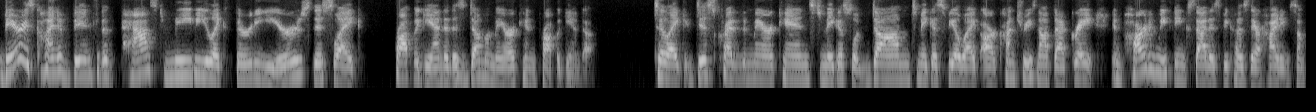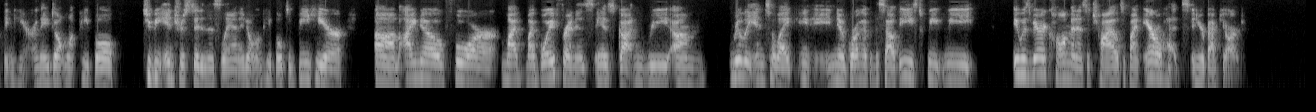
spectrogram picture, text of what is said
There has kind of been for the past maybe like 30 years this like propaganda, this dumb American propaganda to like discredit Americans, to make us look dumb, to make us feel like our country's not that great. And part of me thinks that is because they're hiding something here and they don't want people to be interested in this land. They don't want people to be here. Um, I know for my my boyfriend is has gotten re um really into like you, know growing up in the southeast. We we it was very common as a child to find arrowheads in your backyard,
